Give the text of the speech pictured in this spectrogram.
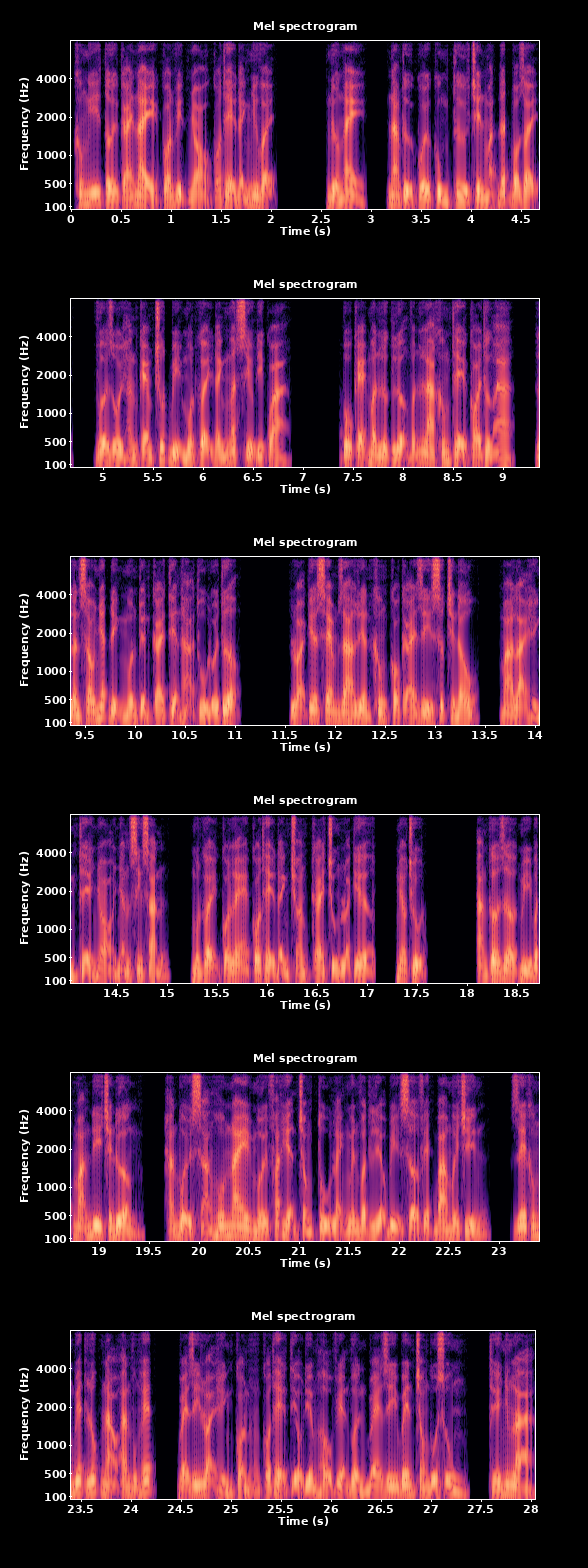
không nghĩ tới cái này con vịt nhỏ có thể đánh như vậy. Nửa ngày, nam tử cuối cùng từ trên mặt đất bỏ dậy vừa rồi hắn kém chút bị một gậy đánh ngất xỉu đi qua. Bộ kẽ mần lực lượng vẫn là không thể coi thường à lần sau nhất định muốn tuyển cái tiện hạ thủ đối tượng. Loại kia xem ra liền không có cái gì sức chiến đấu, mà lại hình thể nhỏ nhắn xinh xắn, một gậy có lẽ có thể đánh choáng cái chủng loại kia, meo trụt ản cơ giờ bị bất mãn đi trên đường, hắn buổi sáng hôm nay mới phát hiện trong tủ lạnh nguyên vật liệu bị sợ phệt ba mươi chín, dê không biết lúc nào ăn vung hết, bẹ di loại hình còn có thể tiểu điếm hậu viện vườn bẹ di bên trong bổ sung, thế nhưng là,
